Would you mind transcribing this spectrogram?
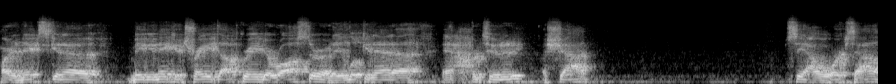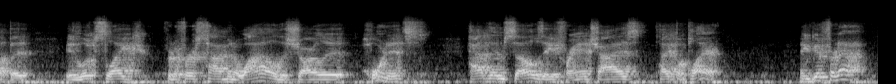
Are the Knicks going to maybe make a trade to upgrade their roster? Are they looking at a, an opportunity, a shot? See how it works out. But it looks like for the first time in a while, the Charlotte Hornets have themselves a franchise type of player. And good for them.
